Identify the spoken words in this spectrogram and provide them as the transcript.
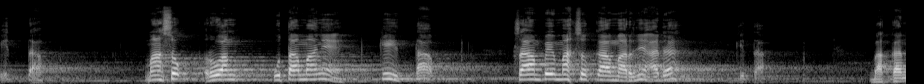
kitab. Masuk ruang utamanya kitab. Sampai masuk kamarnya ada kitab. Bahkan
